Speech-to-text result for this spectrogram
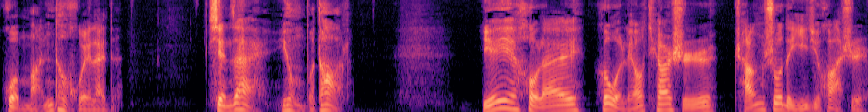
或馒头回来的，现在用不到了。爷爷后来和我聊天时。常说的一句话是：“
